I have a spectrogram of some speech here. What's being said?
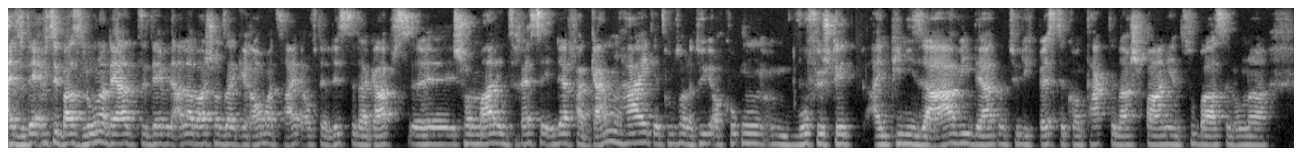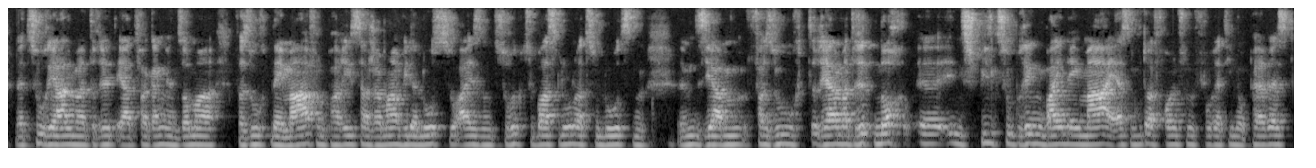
Also der FC Barcelona, der hat David Alaba schon seit geraumer Zeit auf der Liste. Da gab es äh, schon mal Interesse in der Vergangenheit. Jetzt muss man natürlich auch gucken, ähm, wofür steht ein Pini Sahavi. Der hat natürlich beste Kontakte nach Spanien zu Barcelona, äh, zu Real Madrid. Er hat vergangenen Sommer versucht, Neymar von Paris Saint-Germain wieder loszueisen und zurück zu Barcelona zu lotsen. Ähm, sie haben versucht, Real Madrid noch äh, ins Spiel zu bringen bei Neymar. Er ist ein guter Freund von Florentino Perez,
